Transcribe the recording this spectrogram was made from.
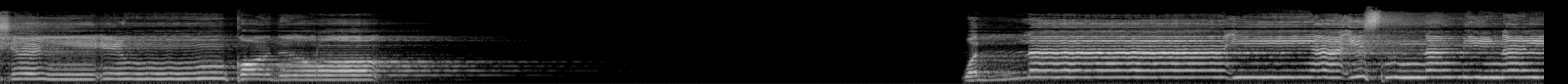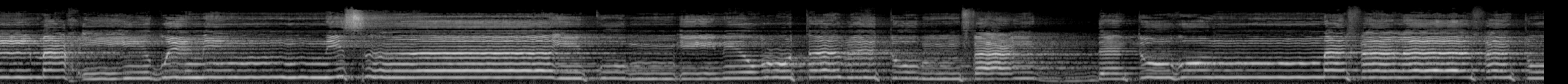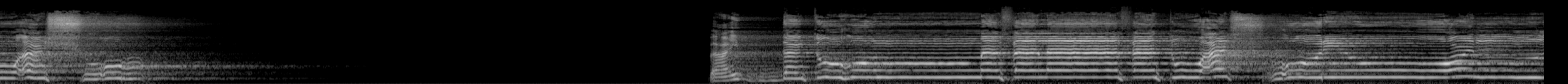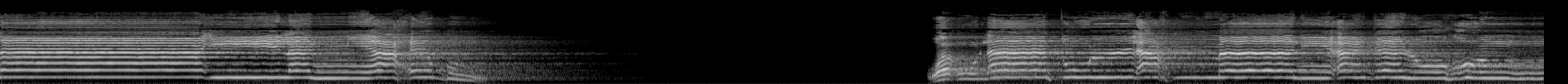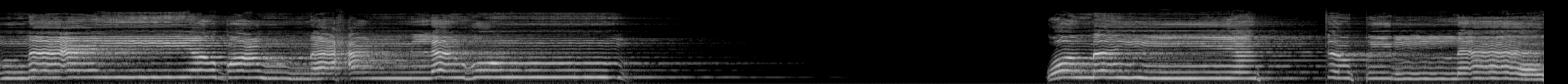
شيء قدرا. واللائي من المحيض من نسائكم إن ارتبتم فعدتم أشهر فعدتهن ثلاثة أشهر واللائي لم يحضن وأولئك الله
